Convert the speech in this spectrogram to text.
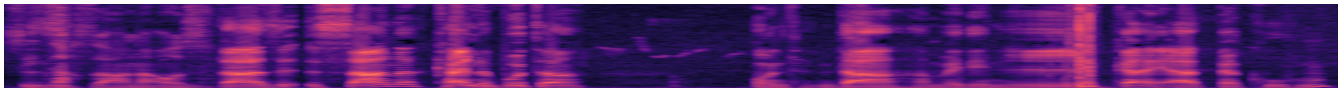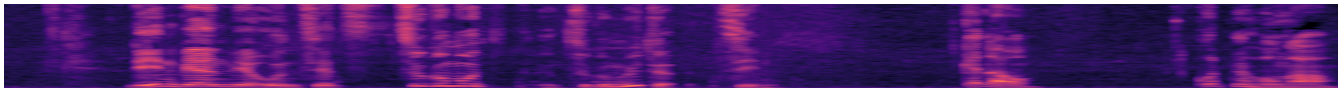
Sieht nach Sahne aus. Da ist Sahne, keine Butter. Und da haben wir den lecker Erdbeerkuchen. Den werden wir uns jetzt zu, Gemut, zu Gemüte ziehen. Genau. Guten Hunger.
